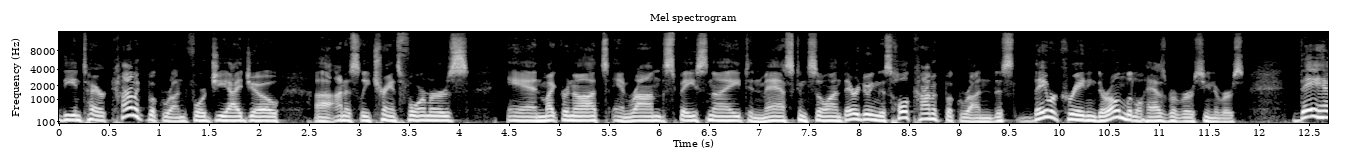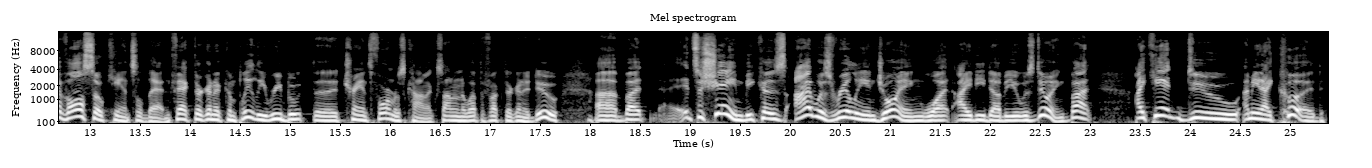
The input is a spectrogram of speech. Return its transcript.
the entire comic book run for GI Joe, uh, honestly, Transformers and Micronauts and Rom the Space Knight and Mask and so on. They were doing this whole comic book run. This they were creating their own little Hasbroverse universe. They have also canceled that. In fact, they're going to completely reboot the Transformers comics. I don't know what the fuck they're going to do, uh, but it's a shame because I was really enjoying what IDW was doing, but. I can't do, I mean, I could,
